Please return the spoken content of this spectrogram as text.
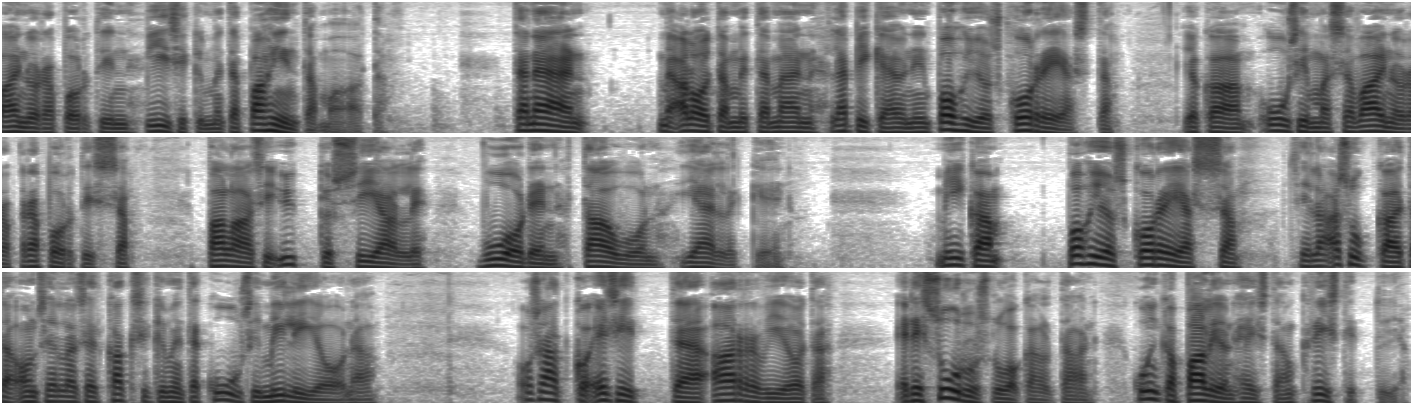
vainoraportin 50 pahinta maata. Tänään me aloitamme tämän läpikäynnin Pohjois-Koreasta, joka uusimmassa vainoraportissa palasi ykkössijalle vuoden tauon jälkeen. Miika, Pohjois-Koreassa siellä asukkaita on sellaiset 26 miljoonaa. Osaatko esittää arviota edes suuruusluokaltaan, kuinka paljon heistä on kristittyjä?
